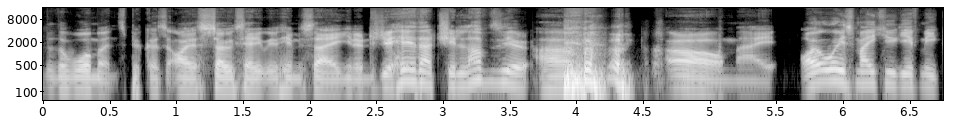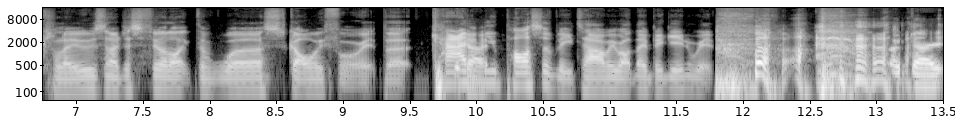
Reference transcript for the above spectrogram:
the, the woman's because I associate it with him saying, you know, did you hear that? She loves you. Um, oh mate, I always make you give me clues, and I just feel like the worst guy for it. But can Okay. you possibly tell me what they begin with? okay,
